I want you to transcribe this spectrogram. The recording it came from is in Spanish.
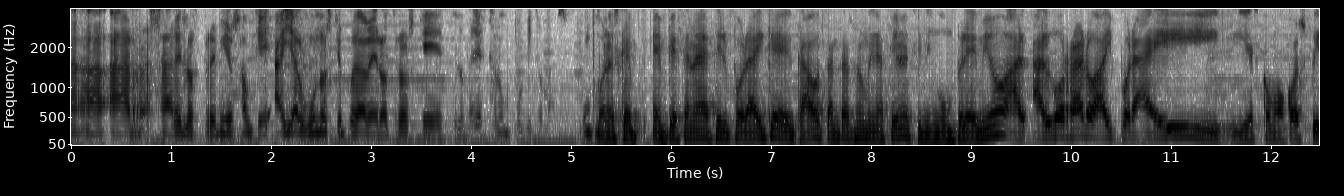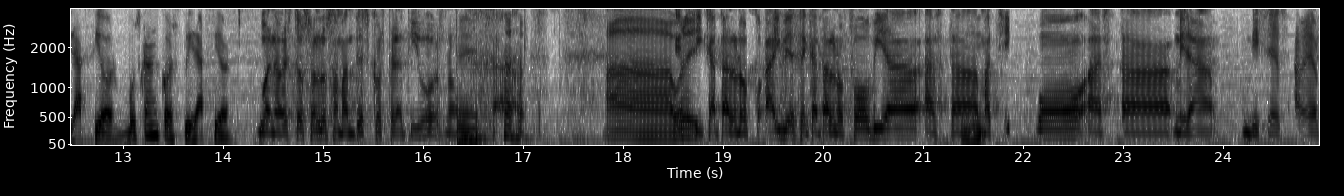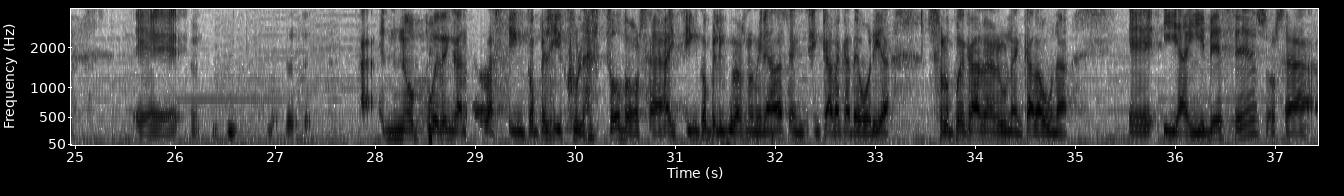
a- a arrasar en los premios, aunque hay algunos que puede haber otros que se lo merezcan un poquito más. Un Bueno, es que empiezan a decir por ahí que, claro, tantas nominaciones sin ningún premio, al- algo raro hay por ahí y, y es como conspiración. Buscan conspiración. Bueno, estos son los amantes conspirativos, ¿no? Sí. O sea, Ah, bueno, sí, hay desde catalanofobia hasta Mm. machismo, hasta. Mira, dices, a ver. Eh, no pueden ganar las cinco películas todo. O sea, hay cinco películas nominadas en, en cada categoría. Solo puede ganar una en cada una. Eh, y hay veces, o sea,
